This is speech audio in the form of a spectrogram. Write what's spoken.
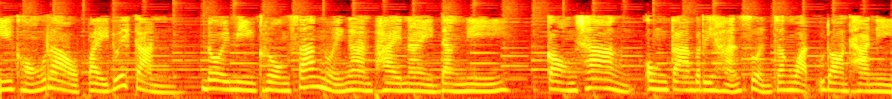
นีของเราไปด้วยกัน โดยมีโครงสร้างหน่วยงานภายในดังนี้ กองช่าง องค์การบริหารส่วนจังหวัดอุดรธานี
